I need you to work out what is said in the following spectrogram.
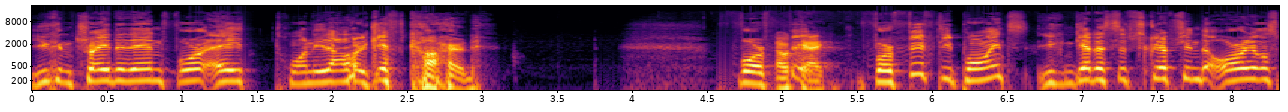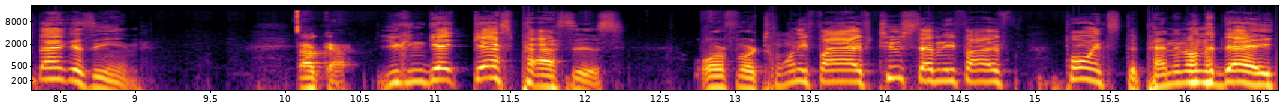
you can trade it in for a $20 gift card. For fi- Okay. for 50 points, you can get a subscription to Orioles magazine. Okay. You can get guest passes, or for 25 to 75 points, depending on the day,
